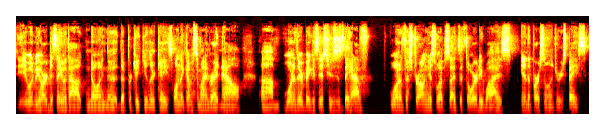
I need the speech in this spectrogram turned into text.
it would be hard to say without knowing the, the particular case. One that comes to mind right now, um, one of their biggest issues is they have one of the strongest websites authority wise in the personal injury space.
